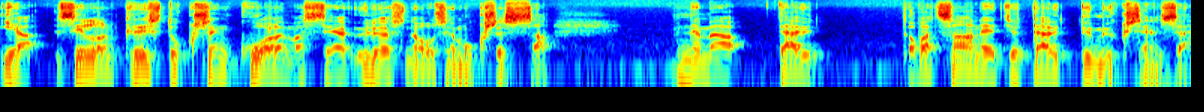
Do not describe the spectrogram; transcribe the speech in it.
Ja silloin Kristuksen kuolemassa ja ylösnousemuksessa nämä täyt, ovat saaneet jo täyttymyksensä,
